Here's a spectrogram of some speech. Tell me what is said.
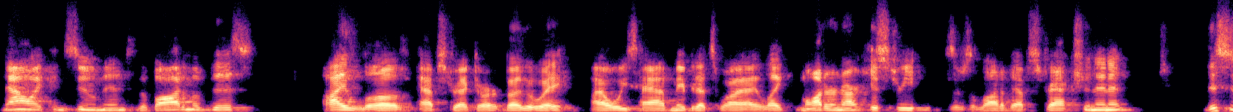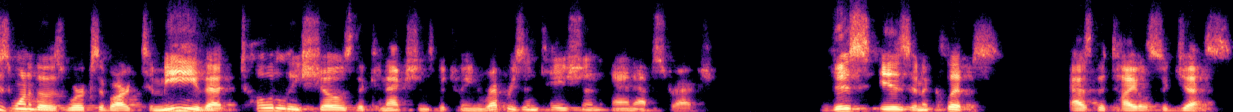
Now I can zoom into the bottom of this. I love abstract art, by the way. I always have. Maybe that's why I like modern art history, because there's a lot of abstraction in it. This is one of those works of art to me that totally shows the connections between representation and abstraction. This is an eclipse, as the title suggests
